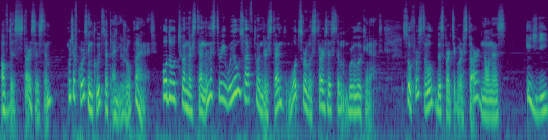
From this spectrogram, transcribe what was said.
of this star system, which of course includes that unusual planet. Although to understand the mystery, we also have to understand what sort of a star system we're looking at. So first of all, this particular star, known as HD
